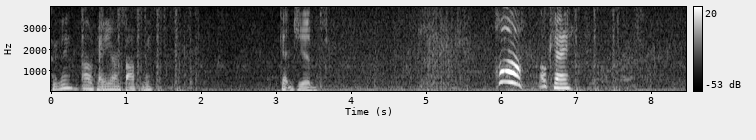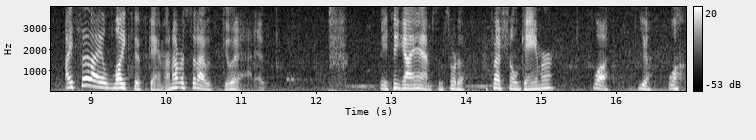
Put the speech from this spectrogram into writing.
Excuse me? Oh, okay, you're on top of me. Get gibbed. Huh! Okay. I said I like this game. I never said I was good at it. do you think I am? Some sort of professional gamer? What? Yeah, what?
